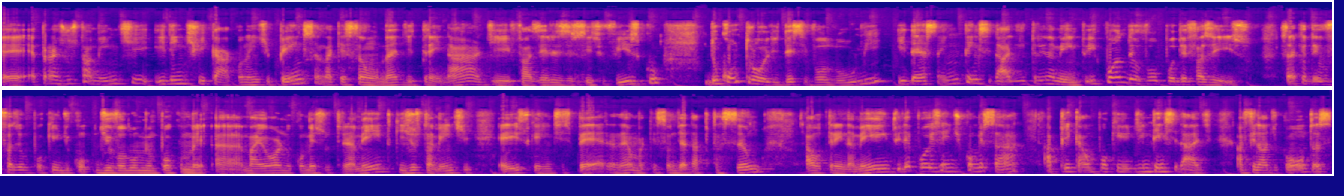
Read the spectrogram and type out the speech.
é, é para justamente identificar quando a gente pensa na questão né, de treinar, de fazer exercício físico, do controle desse volume e dessa intensidade do treinamento. E quando eu vou poder fazer isso? Será que eu devo fazer um pouquinho de, de volume um pouco uh, maior no começo do treinamento, que justamente é isso que a gente espera, né? Uma questão de adaptação ao treinamento e depois a gente começar a aplicar um pouquinho de intensidade. Afinal de contas,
